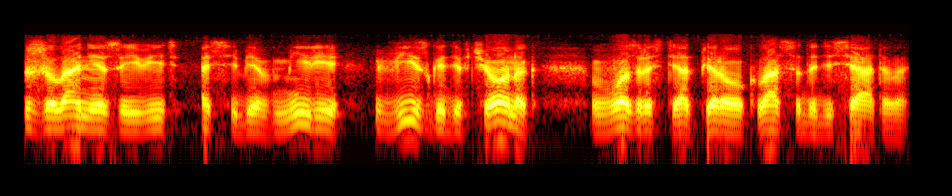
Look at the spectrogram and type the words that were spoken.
желание заявить о себе в мире визга девчонок в возрасте от первого класса до десятого.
